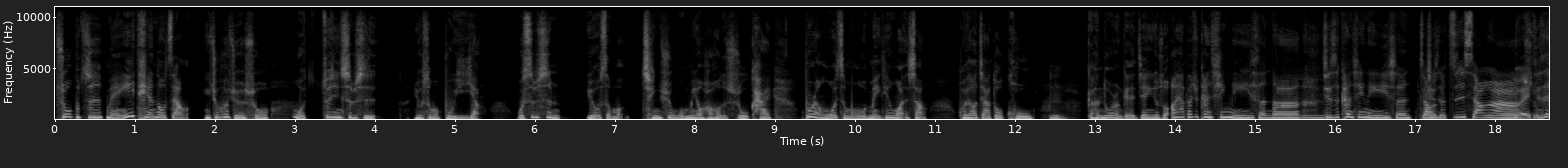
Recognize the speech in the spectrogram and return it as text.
殊不知每一天都这样，你就会觉得说，我最近是不是？有什么不一样？我是不是有什么情绪我没有好好的抒开？不然我为什么我每天晚上回到家都哭？嗯，很多人给的建议就说：“哎呀，要不要去看心理医生啊？”嗯、其实看心理医生找个咨商啊，对，其实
